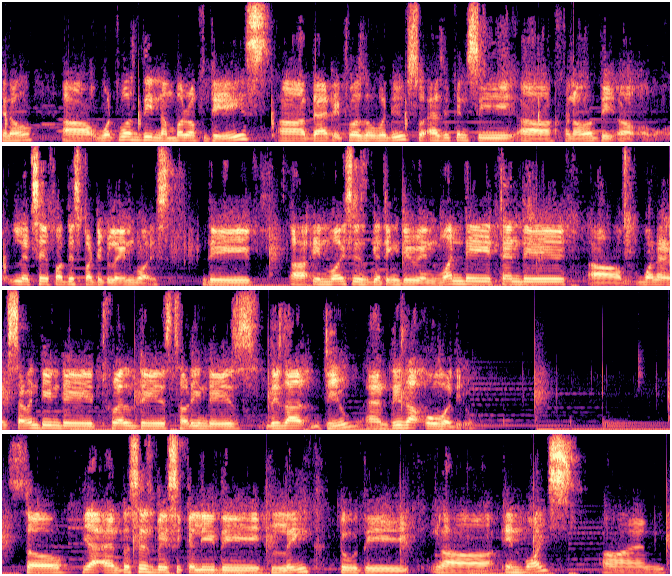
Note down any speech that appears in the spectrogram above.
you know uh, what was the number of days uh, that it was overdue so as you can see uh, you know the uh, let's say for this particular invoice the invoice is getting due in one day 10 day 117 day 12 days 13 days these are due and these are overdue so yeah, and this is basically the link to the uh, invoice. And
